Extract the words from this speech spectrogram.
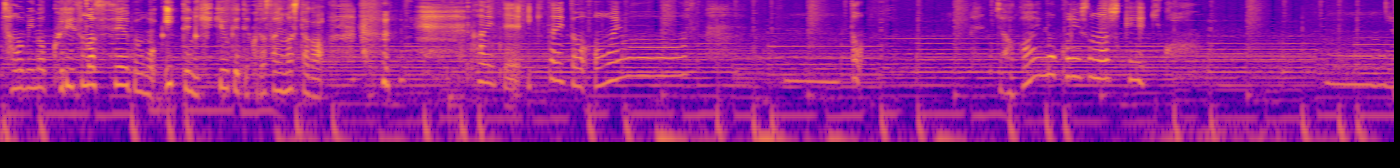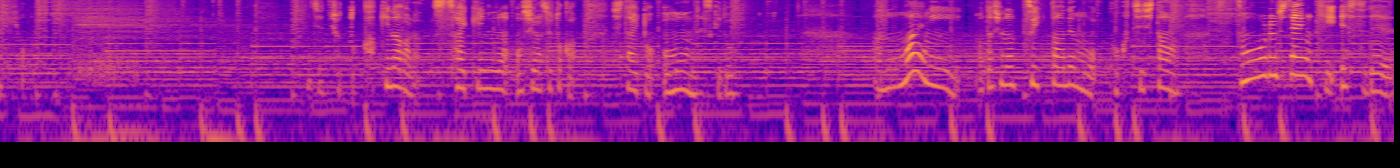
チャオビのクリスマス成分を一手に引き受けてくださいましたが、書いていきたいと思います。うーと、ゃがいもクリスマスケーキか。うん、よいしょ。じゃあちょっと書きながら最近のお知らせとかしたいと思うんですけど、あの前に私のツイッターでも告知したソウル戦記 S で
